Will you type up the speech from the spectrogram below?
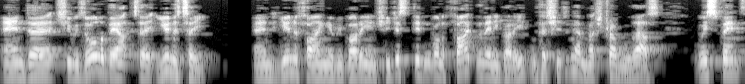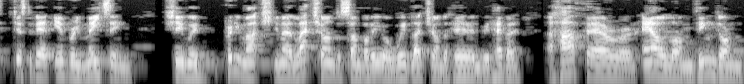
and uh, she was all about uh, unity and unifying everybody, and she just didn't want to fight with anybody, she didn't have much trouble with us. We spent just about every meeting, she would pretty much, you know, latch on to somebody, or we'd latch on to her, and we'd have a, a half hour or an hour long ding dong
